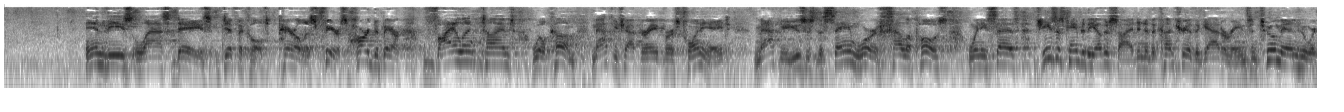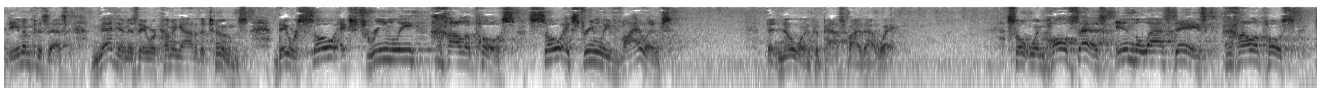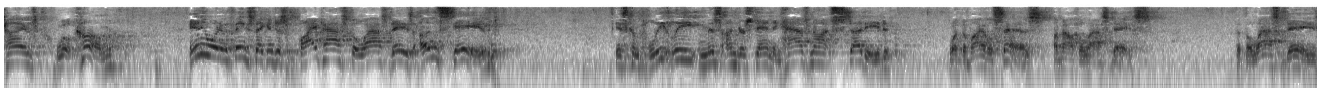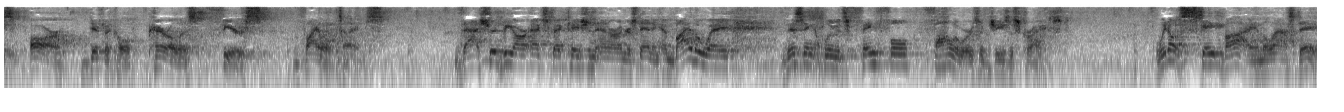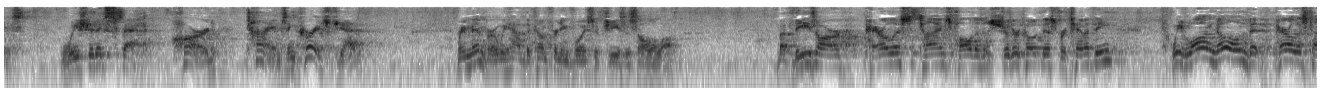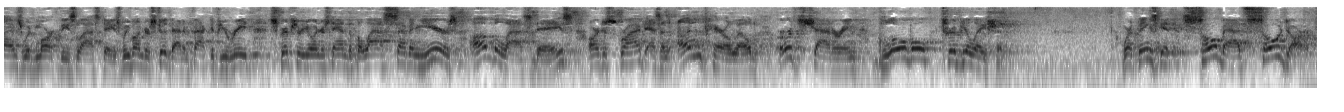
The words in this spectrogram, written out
in these last days, difficult, perilous, fierce, hard to bear, violent times will come. Matthew chapter 8 verse 28, Matthew uses the same word, chalepos, when he says, Jesus came to the other side into the country of the Gadarenes, and two men who were demon possessed met him as they were coming out of the tombs. They were so extremely chalepos, so extremely violent, that no one could pass by that way. So when Paul says, in the last days, chalepos times will come, anyone who thinks they can just bypass the last days unscathed is completely misunderstanding, has not studied what the Bible says about the last days. That the last days are difficult, perilous, fierce, violent times. That should be our expectation and our understanding. And by the way, this includes faithful followers of Jesus Christ. We don't skate by in the last days. We should expect hard times. Encouraged yet. Remember, we have the comforting voice of Jesus all along. But these are perilous times. Paul doesn't sugarcoat this for Timothy. We've long known that perilous times would mark these last days. We've understood that. In fact, if you read scripture, you understand that the last seven years of the last days are described as an unparalleled, earth-shattering, global tribulation. Where things get so bad, so dark.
